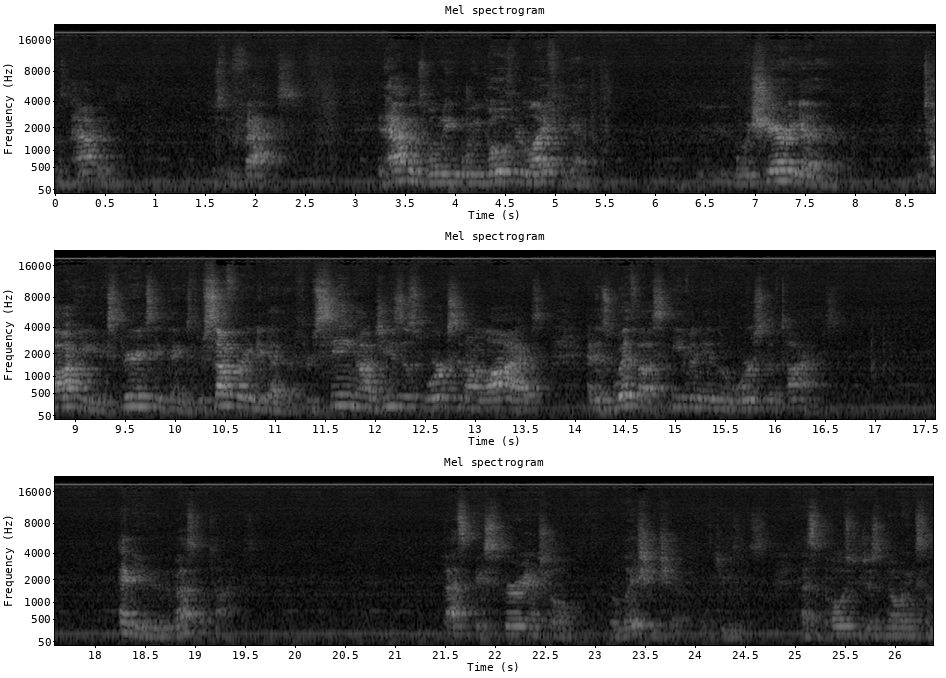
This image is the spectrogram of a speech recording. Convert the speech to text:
Doesn't happen just through facts. It happens when we when we go through life together. When we share together. Talking and experiencing things, through suffering together, through seeing how Jesus works in our lives and is with us even in the worst of times, and even in the best of times. That's experiential relationship with Jesus, as opposed to just knowing some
